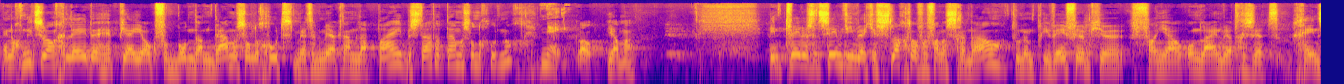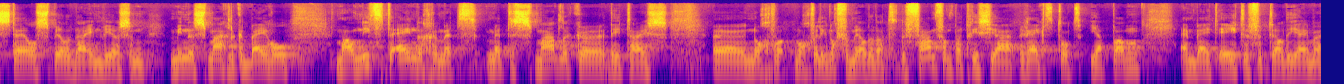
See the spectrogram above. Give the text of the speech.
en nog niet zo lang geleden heb jij je ook verbonden aan damesondergoed met de merknaam La Paille. Bestaat dat damesondergoed nog? Nee. Oh, jammer. In 2017 werd je slachtoffer van een schandaal toen een privéfilmpje van jou online werd gezet. Geen stijl speelde daarin weer zijn minder smakelijke bijrol. Maar om niet te eindigen met, met de smadelijke details, eh, nog, nog wil ik nog vermelden dat de faam van Patricia reikt tot Japan. En bij het eten vertelde jij me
